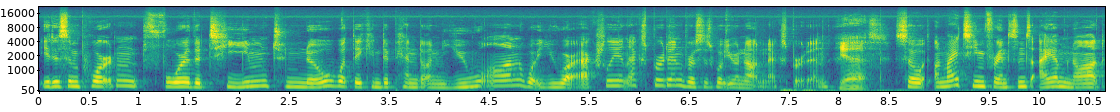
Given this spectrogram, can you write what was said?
It is important for the team to know what they can depend on you on, what you are actually an expert in versus what you're not an expert in. Yes. So on my team, for instance, I am not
